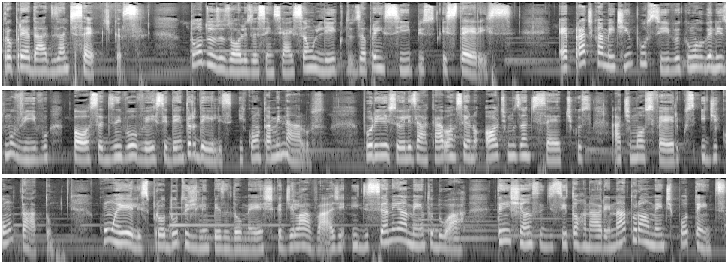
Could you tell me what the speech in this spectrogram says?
Propriedades antissépticas. Todos os óleos essenciais são líquidos a princípios estéreis. É praticamente impossível que um organismo vivo possa desenvolver-se dentro deles e contaminá-los. Por isso, eles acabam sendo ótimos antissépticos atmosféricos e de contato. Com eles, produtos de limpeza doméstica, de lavagem e de saneamento do ar têm chance de se tornarem naturalmente potentes,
